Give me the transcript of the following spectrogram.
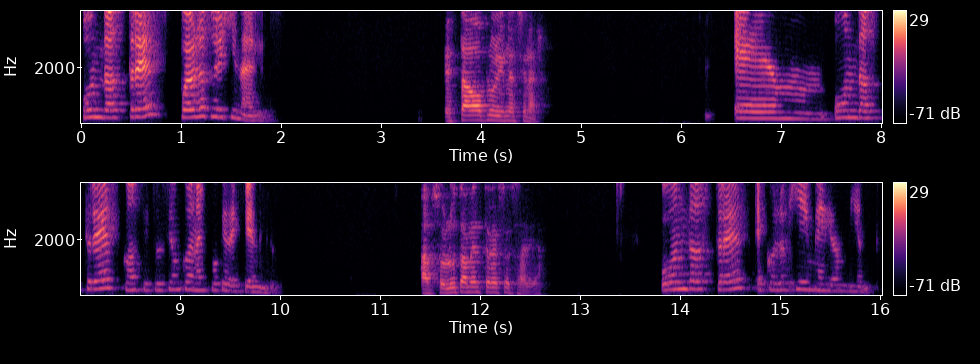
Un, dos, tres, pueblos originarios. Estado plurinacional. Um, un, dos, tres, constitución con enfoque de género. Absolutamente necesaria. Un, dos, tres, ecología y medio ambiente.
